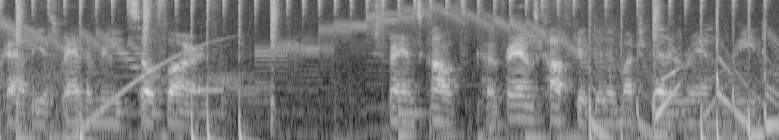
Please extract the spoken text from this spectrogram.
crappiest random read so far. Franz, Franz Kafka did a much better random read.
